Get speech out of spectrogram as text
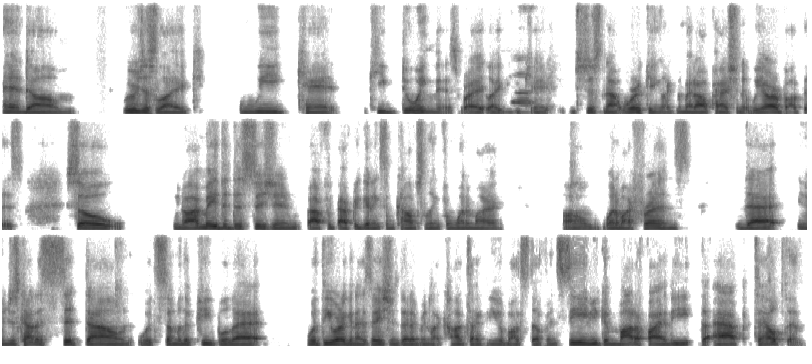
and um, we were just like, we can't keep doing this, right? Like, yeah. we can't. It's just not working. Like, no matter how passionate we are about this, so you know, I made the decision after after getting some counseling from one of my um, one of my friends that you know just kind of sit down with some of the people that with the organizations that have been like contacting you about stuff and see if you can modify the the app to help them.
